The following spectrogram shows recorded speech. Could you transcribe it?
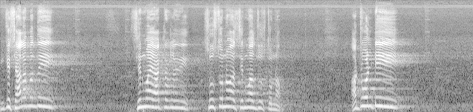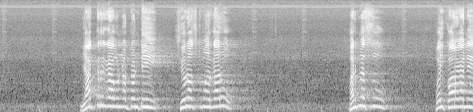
ఇంకా చాలామంది సినిమా యాక్టర్లని చూస్తున్నాం ఆ సినిమాలు చూస్తున్నాం. అటువంటి యాక్టర్గా ఉన్నటువంటి శివరాజ్ కుమార్ గారు పర్మిస్ పోయి కోరగానే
